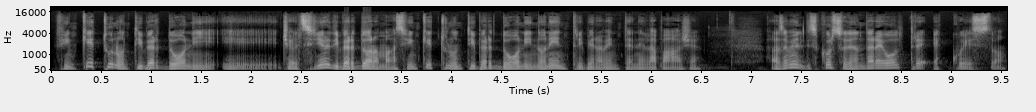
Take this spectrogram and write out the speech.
Finché tu non ti perdoni, eh, cioè il Signore ti perdona, ma finché tu non ti perdoni non entri pienamente nella pace. Allora, secondo me il discorso di andare oltre è questo,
